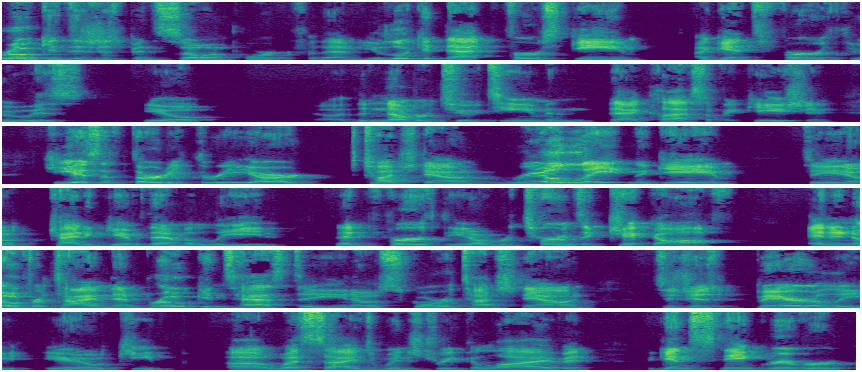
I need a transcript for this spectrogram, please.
Brokens has just been so important for them. You look at that first game against Firth, who is you know uh, the number two team in that classification. He has a 33 yard touchdown real late in the game to you know kind of give them a lead. Then Firth, you know, returns a kickoff, and in overtime, then Brokens has to you know score a touchdown to just barely you know keep uh, West Side's win streak alive. And against Snake River,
